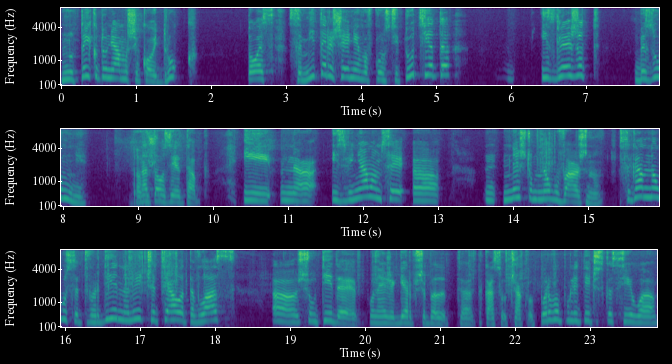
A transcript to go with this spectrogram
Но тъй като нямаше кой друг, т.е. самите решения в Конституцията изглеждат безумни Да, на този етап. И а, извинявам се, а, нещо много важно. Сега много се твърди, нали, че цялата власт а, ще отиде, понеже ГЕРБ ще бъдат, а, така се очаква, първа политическа сила,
